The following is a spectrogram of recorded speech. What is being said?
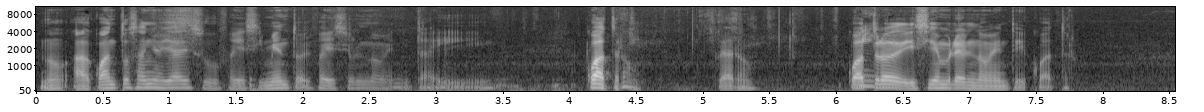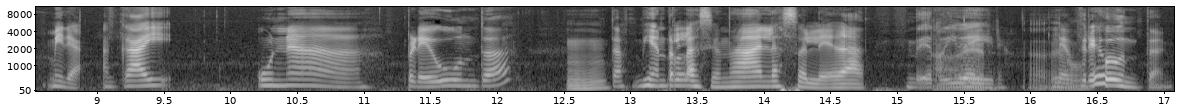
¿No? ¿A cuántos años ya de su fallecimiento? Él falleció el 94. Claro. 4 Mira. de diciembre del 94. Mira, acá hay una pregunta Ujú. también relacionada a la soledad de A Ribeiro. ver, Le preguntan,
